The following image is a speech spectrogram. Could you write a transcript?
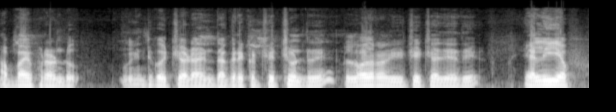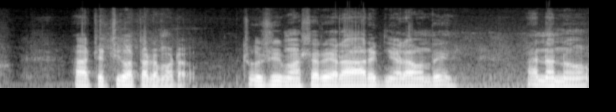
అబ్బాయి ఫ్రెండు ఇంటికి వచ్చాడు. ఆయన దగ్గర ఇక్కడ చర్చి ఉంటుంది. లోదర ఈ చర్చి అది అది. ఎల్ఈఎఫ్ ఆ చర్చికి వస్తాడనమాట చూసి మాస్టర్ ఎలా ఆరోగ్యం ఎలా ఉంది అని నన్ను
